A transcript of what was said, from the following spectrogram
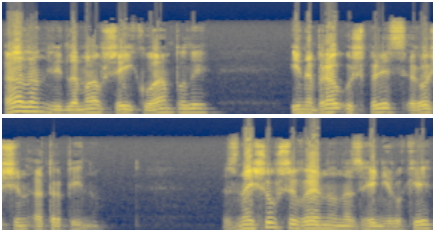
Алан відламав шийку амполи і набрав у шприц розчин атропіну. Знайшовши вену на згині руки,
